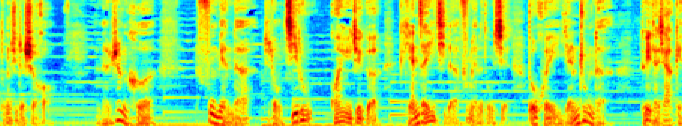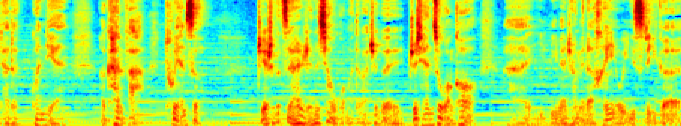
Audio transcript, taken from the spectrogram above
东西的时候，那任何负面的这种记录，关于这个连在一起的负面的东西，都会严重的对大家给他的观点和看法涂颜色。这也是个自然人的效果嘛，对吧？这个之前做广告，呃，里面上面的很有意思的一个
